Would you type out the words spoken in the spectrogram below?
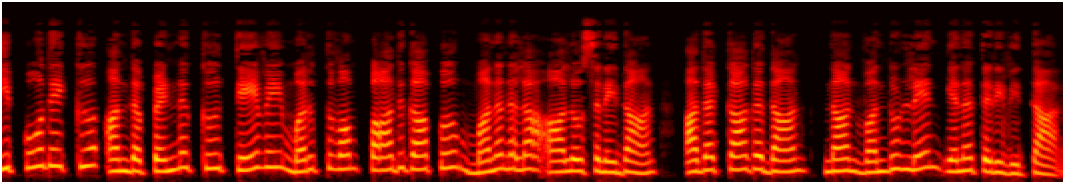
இப்போதைக்கு அந்த பெண்ணுக்கு தேவை மருத்துவம் பாதுகாப்பு மனநல ஆலோசனைதான் அதற்காக தான் நான் வந்துள்ளேன் என தெரிவித்தார்.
